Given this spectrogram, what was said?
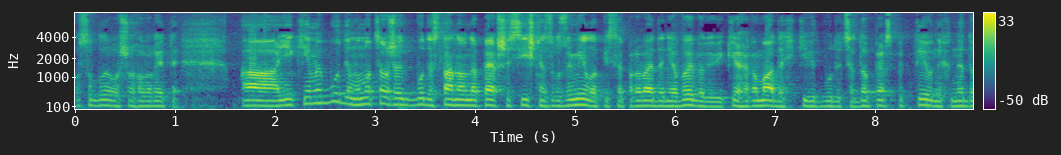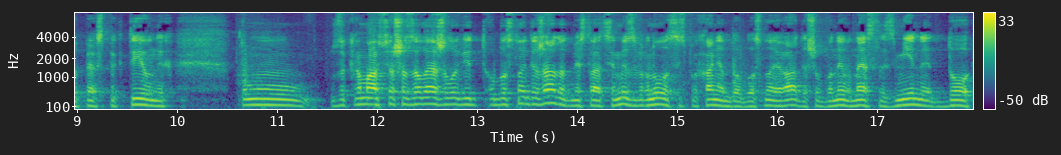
особливо що говорити. А які ми будемо, ну це вже буде станом на 1 січня зрозуміло після проведення виборів, яких громадах, які відбудуться до перспективних, не до перспективних. Тому, зокрема, все, що залежало від обласної державної адміністрації, ми звернулися з проханням до обласної ради, щоб вони внесли зміни до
